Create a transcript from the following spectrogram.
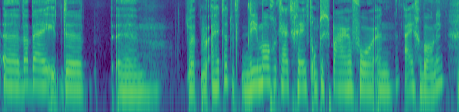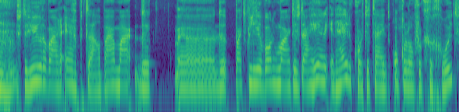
Uh, waarbij de. Die de mogelijkheid geeft om te sparen voor een eigen woning. Mm -hmm. Dus de huren waren erg betaalbaar, maar de uh, de particuliere woningmarkt is daar heel, in hele korte tijd ongelooflijk gegroeid.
